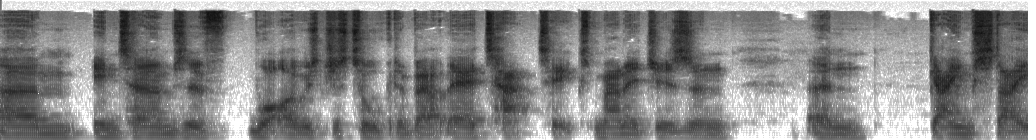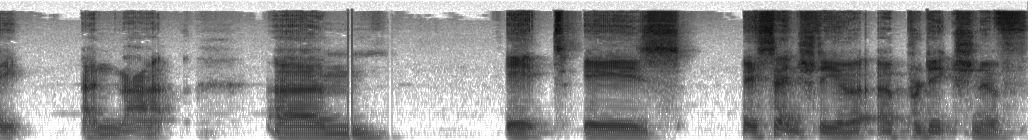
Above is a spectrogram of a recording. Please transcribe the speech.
um in terms of what i was just talking about their tactics managers and and game state and that um it is essentially a, a prediction of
